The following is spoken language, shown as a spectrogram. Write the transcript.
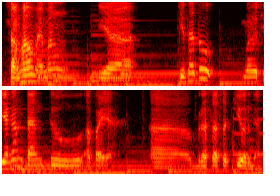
somehow memang ya kita tuh manusia kan tend to apa ya uh, berasa secure kan.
